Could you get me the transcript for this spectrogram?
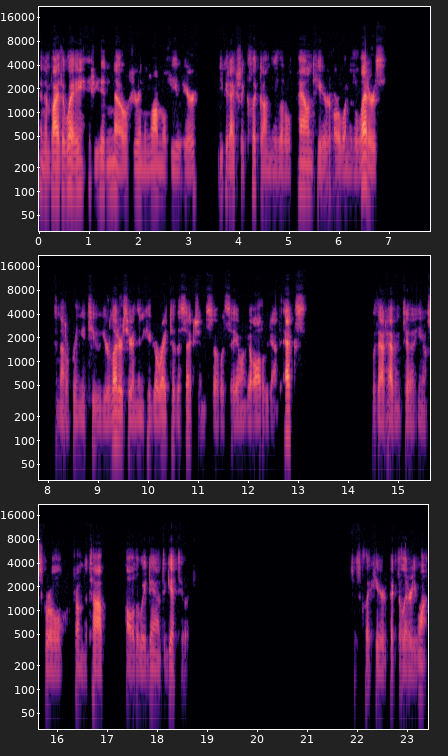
And then by the way, if you didn't know, if you're in the normal view here, you could actually click on the little pound here or one of the letters and that'll bring you to your letters here and then you could go right to the section. So let's say I want to go all the way down to X without having to, you know, scroll from the top all the way down to get to it. Just click here and pick the letter you want.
